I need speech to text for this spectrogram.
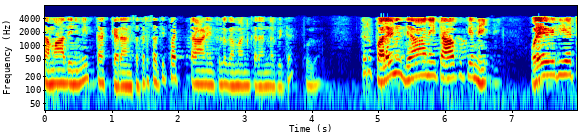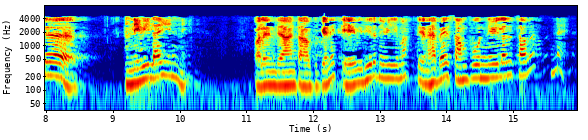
සමාධි නිමිත්තක් කරන් සතර සතිපට්ඨානය තුල ගමන් කරන්න අපිට පුළුවන්. ඒතර පළවෙනි ධානයට ආපු කෙනෙක් ඔය විදිහට නිවිලයි ඉන්නේ. පළවෙනි ධානයට ආපු කෙනෙක් ඒ විදිහට නිවීමක් තියෙන. හැබැයි සම්පූර්ණ නිවිලද තව නැහැ.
